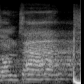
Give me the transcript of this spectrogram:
sometimes,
